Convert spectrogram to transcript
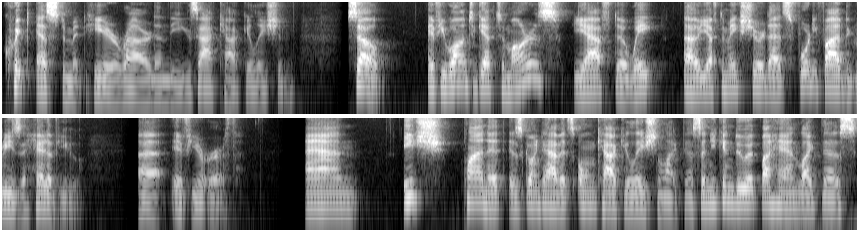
quick estimate here rather than the exact calculation. So if you want to get to Mars, you have to wait uh, you have to make sure that it's 45 degrees ahead of you uh, if you're Earth. And each planet is going to have its own calculation like this. And you can do it by hand like this.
